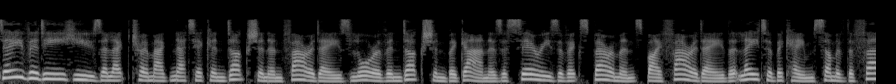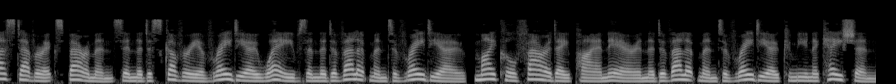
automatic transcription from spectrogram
David E. Hughes electromagnetic induction and Faraday's law of induction began as a series of experiments by Faraday that later became some of the first ever experiments in the discovery of radio waves and the development of radio. Michael Faraday pioneer in the development of radio communication,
